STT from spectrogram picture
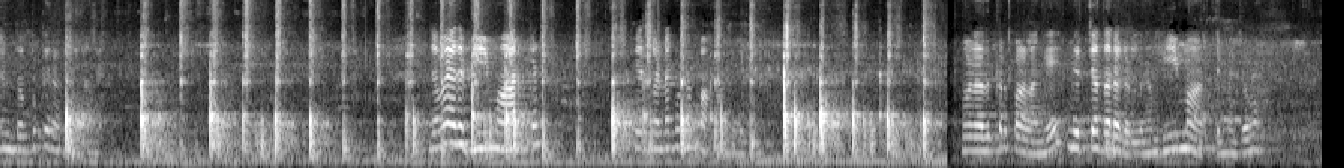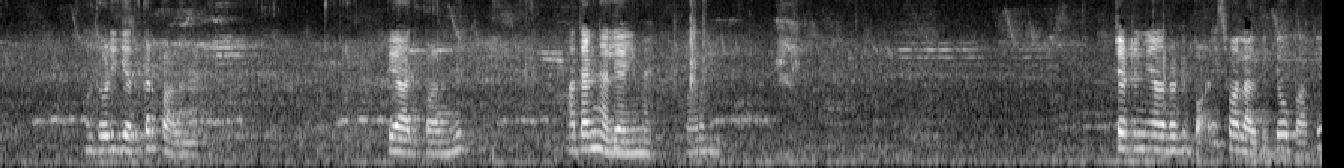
ਇਹਨੂੰ ਦੱਬ ਕੇ ਰੱਖ ਦਾਂਗੇ ਜਮਾ ਇਹਦੇ ਬੀ ਮਾਰ ਕੇ ਫਿਰ ਗੰਡਾ ਗੁੰਡਾ ਪਾ ਲਾਂਗੇ। ਹੁਣ ਅਦਰਕ ਪਾ ਲਾਂਗੇ, ਮਿਰਚਾਂ ਤਾਂ ਰਗੜ ਲਾਂ ਬੀ ਮਾਰਤੇ ਮੈਂ ਜਮਾ। ਹੁਣ ਥੋੜੀ ਜਿਹੀ ਅਦਰਕ ਪਾ ਲਾਂਗੇ। ਪਿਆਜ਼ ਪਾ ਲਾਂਗੇ। ਆ ਧਨੀਆ ਲਿਆਈ ਮੈਂ। ਚਟਨੀ ਨਾਲ ਰੋਟੀ ਬੜੀ ਸਵਾਦ ਲੱਗਦੀ, ਘਿਓ ਪਾ ਕੇ।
